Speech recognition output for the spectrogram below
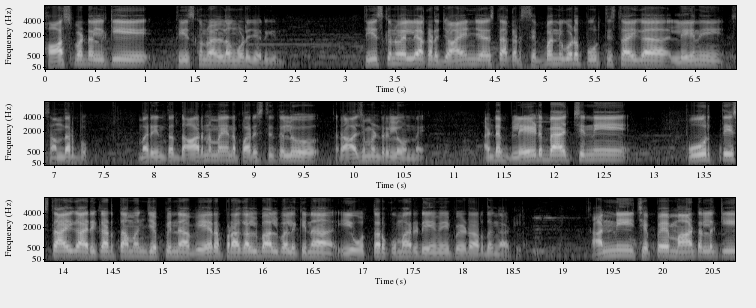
హాస్పిటల్కి తీసుకుని వెళ్ళడం కూడా జరిగింది. తీసుకుని వెళ్ళి అక్కడ జాయిన్ చేస్తే అక్కడ సిబ్బంది కూడా పూర్తి స్థాయిగా లేని సందర్భం. మరి ఇంత దారుణమైన పరిస్థితులు రాజమండ్రిలో ఉన్నాయి. అంటే బ్లేడ్ బ్యాచ్ని పూర్తి స్థాయిగా అరికడతామని చెప్పిన వేర ప్రగల్భాలు పలికిన ఈ ఉత్తర కుమారుడు ఏమైపోయాడో అర్థం కావట్లేదు. అన్నీ చెప్పే మాటలకి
